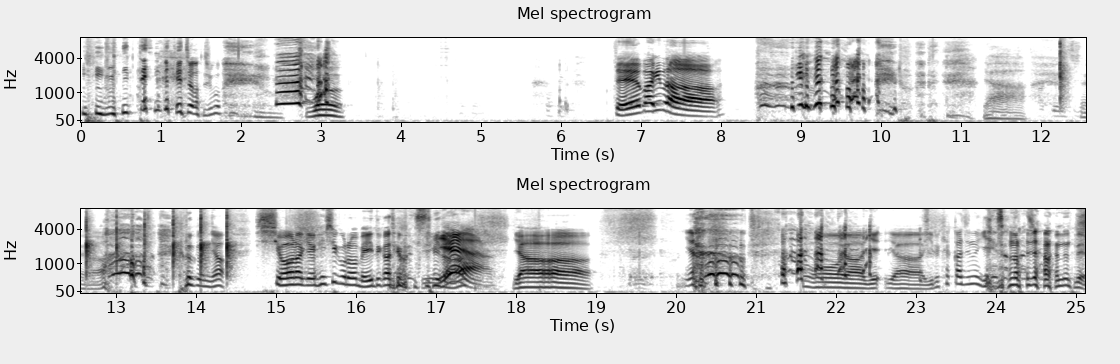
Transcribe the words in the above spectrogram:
눈이 땡그해져가지고 와 대박이다. 야, 야. 그렇군요. 시원하게 회식으로 made가 되고 있습니다. 예. 야, 야, 어, 야, 예, 야, 이렇게까지는 예상을 하지 않았는데요.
